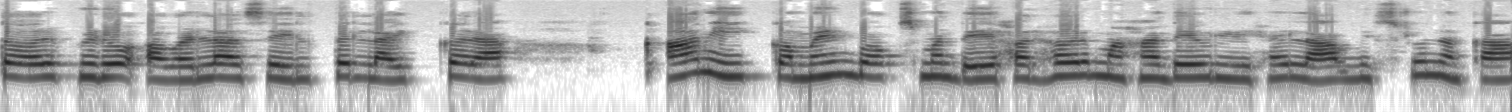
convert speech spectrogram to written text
तर व्हिडिओ आवडला असेल तर लाईक करा आणि कमेंट बॉक्समध्ये हर हर महादेव लिहायला विसरू नका.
